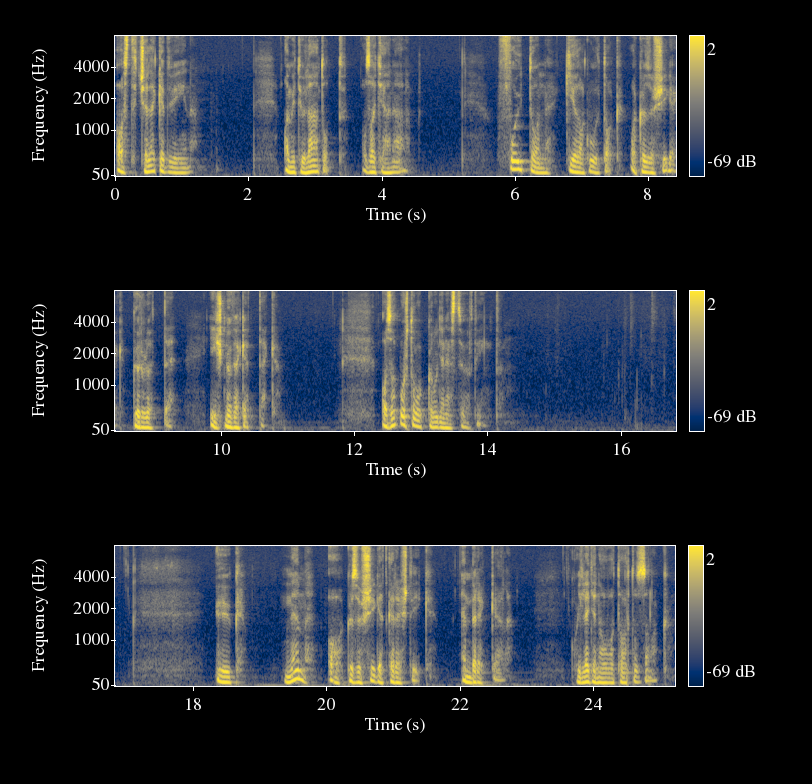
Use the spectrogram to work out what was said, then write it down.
azt cselekedvén, amit ő látott az atyánál. Folyton kialakultak a közösségek körülötte, és növekedtek. Az apostolokkal ugyanezt történt. Ők nem a közösséget keresték emberekkel, hogy legyen ahova tartozzanak,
